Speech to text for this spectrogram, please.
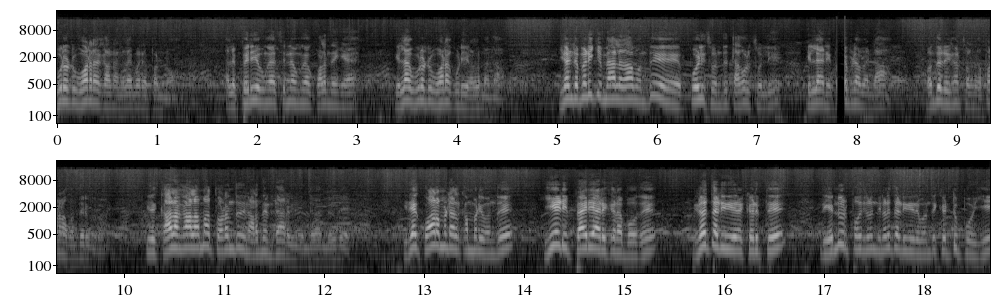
ஊரோட்டு ஓடுறதுக்கான நிலைமை பண்ணோம். அதில் பெரியவங்க சின்னவங்க குழந்தைங்க எல்லாம் ஊரோட்டு ஓடக்கூடிய நிலைமை தான். இரண்டு மணிக்கு மேலே தான் வந்து போலீஸ் வந்து தகவல் சொல்லி இல்லை நீ பயப்பட வேண்டாம். வந்துடுங்கன்னு சொன்னதுக்கப்புறம் நான் வந்திருக்கிறோம். இது காலங்காலமாக தொடர்ந்து நடந்துட்டு தான் இருக்குது இந்த இது இதே கோரமண்டல் கம்பெனி வந்து ஈடி பேரியா இருக்கிற போது நிலத்தடி நீரை கெடுத்து இந்த எண்ணூர் பகுதியில் வந்து நிலத்தடி நீர் வந்து கெட்டு போய்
